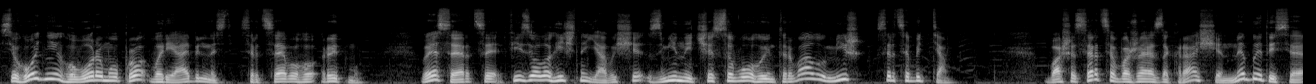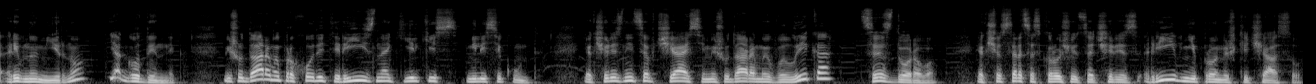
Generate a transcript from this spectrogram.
Сьогодні говоримо про варіабільність серцевого ритму. ВСР це фізіологічне явище зміни часового інтервалу між серцебиттям. Ваше серце вважає за краще не битися рівномірно, як годинник. Між ударами проходить різна кількість мілісекунд. Якщо різниця в часі між ударами велика, це здорово. Якщо серце скорочується через рівні проміжки часу,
